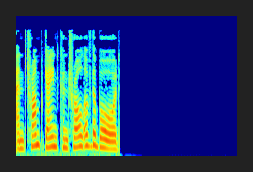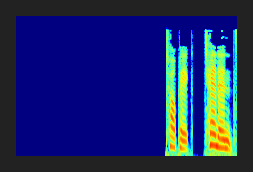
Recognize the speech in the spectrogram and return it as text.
and Trump gained control of the board. Tenants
